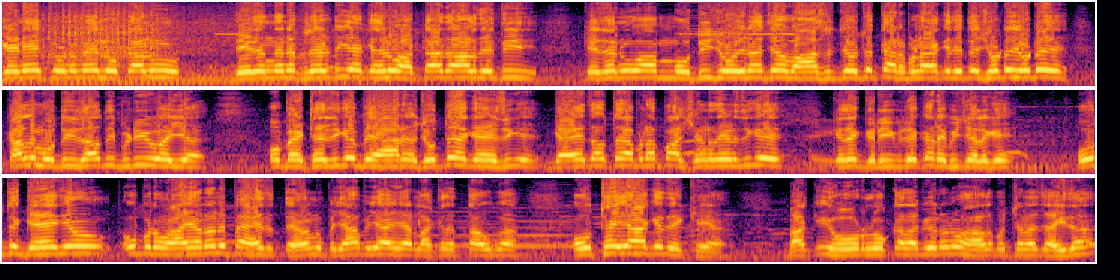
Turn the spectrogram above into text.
ਗਿਣੇ ਚੁਣਵੇਂ ਲੋਕਾਂ ਨੂੰ ਦੇ ਦਿੰਦੇ ਨੇ ਫੈਸਿਲਿਟੀਆਂ ਕਿਸੇ ਨੂੰ ਆਟਾ ਦਾਲ ਦੇਤੀ ਕਿਸੇ ਨੂੰ ਆ ਮੋਦੀ ਯੋਜਨਾ 'ਚ ਆਵਾਸ ਜੋ ਚ ਘਰ ਬਣਾ ਕੇ ਦਿੱਤੇ ਛੋਟੇ ਛੋਟੇ। ਕੱਲ ਮੋਦੀ ਸਾਹਿਬ ਦੀ ਵੀਡੀਓ ਆਈ ਆ। ਉਹ ਬੈਠੇ ਸੀਗੇ ਬਿਹਾਰ ਅਯੋਧਿਆ ਗਏ ਸੀਗੇ। ਗਏ ਤਾਂ ਉੱਥੇ ਆਪਣਾ ਭਾਸ਼ਣ ਦੇਣ ਸੀਗੇ। ਕਿਸੇ ਗਰੀਬ ਦੇ ਘਰੇ ਵੀ ਚਲ ਗਏ। ਉਹ ਤੇ ਗਏ ਕਿਉਂ? ਉਹ ਬਣਵਾਏ ਉਹਨਾਂ ਨੇ ਪੈਸੇ ਦਿੱਤੇ ਉਹਨੂੰ 50 50 ਹਜ਼ਾਰ ਲੱਖ ਦਿੱਤਾ ਹੋਊਗਾ। ਉੱਥੇ ਜਾ ਕੇ ਦੇਖਿਆ ਬਾਕੀ ਹੋਰ ਲੋਕਾਂ ਦਾ ਵੀ ਉਹਨਾਂ ਨੂੰ ਹਾਲ ਪੁੱਛਣਾ ਚਾਹੀਦਾ।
